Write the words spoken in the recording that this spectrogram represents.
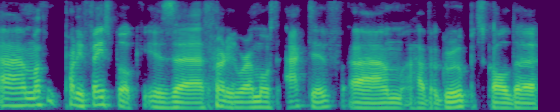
Um, I think probably Facebook is uh, probably where I'm most active. Um, I have a group. It's called the uh,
